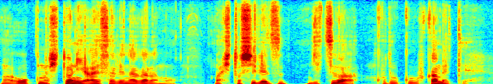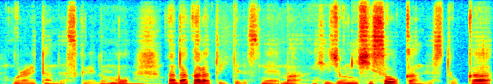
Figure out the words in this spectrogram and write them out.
まあ、多くの人に愛されながらも、まあ、人知れず実は孤独を深めておられたんですけれども、うん、まあ、だからといってですね、まあ、非常に悲壮感ですとか、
